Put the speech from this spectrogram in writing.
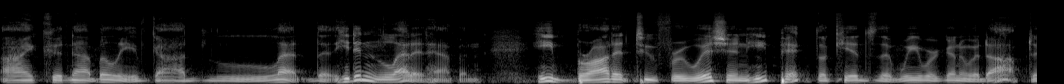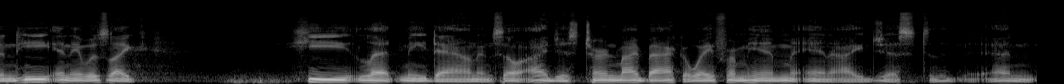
I could not believe God let that. He didn't let it happen. He brought it to fruition. He picked the kids that we were going to adopt, and he and it was like he let me down and so i just turned my back away from him and i just and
